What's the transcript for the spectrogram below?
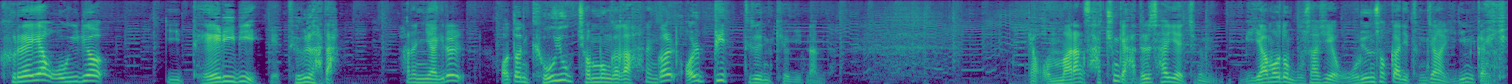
그래야 오히려 이 대립이 덜 하다 하는 이야기를 어떤 교육 전문가가 하는 걸 얼핏 들은 기억이 납니다. 엄마랑 사춘기 아들 사이에 지금 미야모도 무사시에 오륜석까지 등장할 일입니까 이게?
